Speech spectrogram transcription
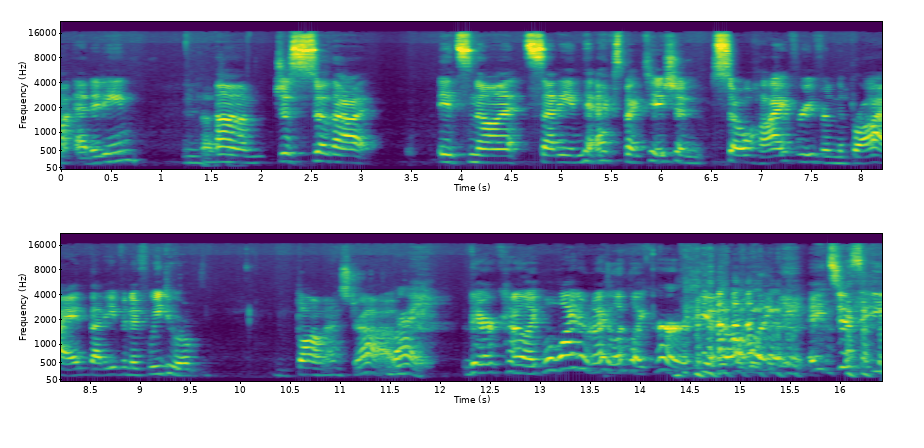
not editing. Gotcha. um, just so that it's not setting the expectation so high for even the bride that even if we do a bomb ass job, right. They're kind of like, well, why don't I look like her? You know, like it's just you,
